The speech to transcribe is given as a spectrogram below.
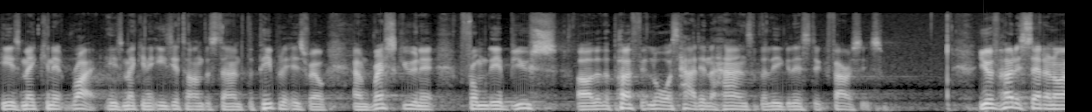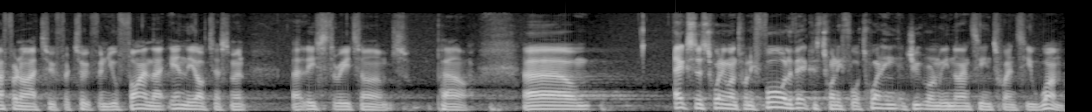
He is making it right. He's making it easier to understand the people of Israel and rescuing it from the abuse uh, that the perfect law has had in the hands of the legalistic Pharisees. You have heard it said, an eye for an eye, tooth for tooth, and you'll find that in the Old Testament at least three times. Power. Um, Exodus 21 24, Leviticus 24 20, and Deuteronomy 19 21.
